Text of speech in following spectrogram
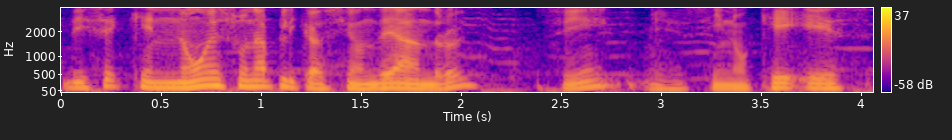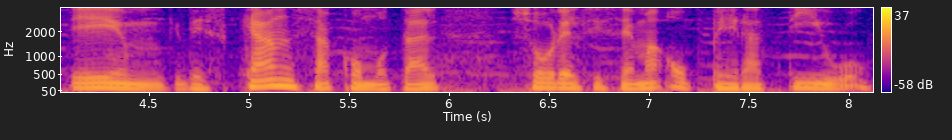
Dice que no es una aplicación de Android, ¿sí? Eh, sino que es, eh, descansa como tal sobre el sistema operativo,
